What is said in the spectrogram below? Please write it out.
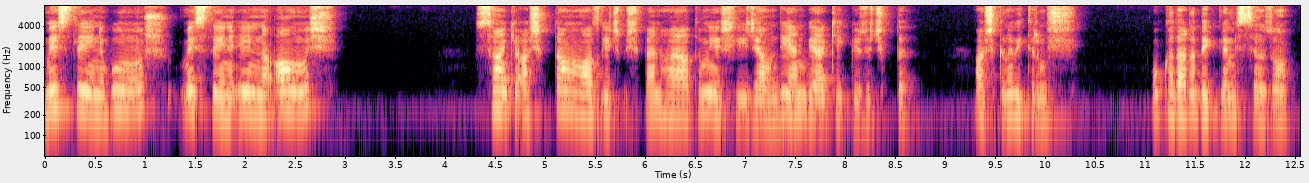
Mesleğini bulmuş, mesleğini eline almış. Sanki aşktan vazgeçmiş, ben hayatımı yaşayacağım diyen bir erkek gözü çıktı. Aşkını bitirmiş. O kadar da beklemişsiniz onu.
